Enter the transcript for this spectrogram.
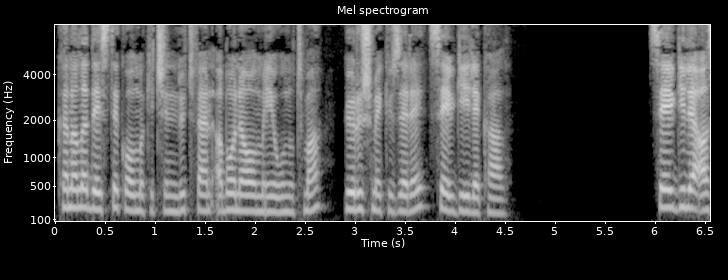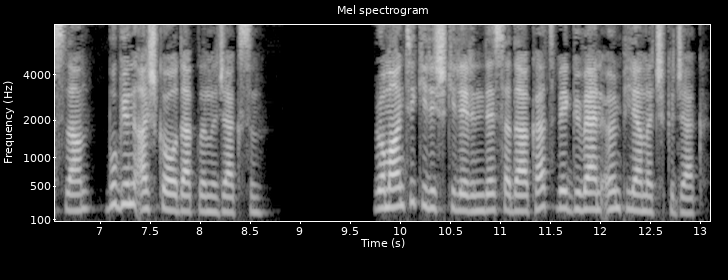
Kanala destek olmak için lütfen abone olmayı unutma. Görüşmek üzere, sevgiyle kal. Sevgili Aslan, bugün aşka odaklanacaksın. Romantik ilişkilerinde sadakat ve güven ön plana çıkacak.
